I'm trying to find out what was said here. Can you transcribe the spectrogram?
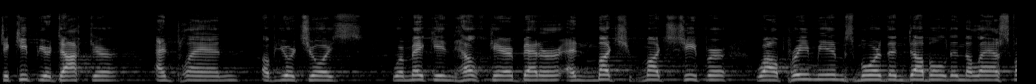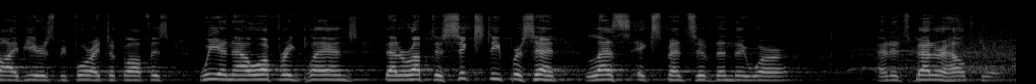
to keep your doctor and plan of your choice. We're making health care better and much, much cheaper while premiums more than doubled in the last five years before I took office. We are now offering plans that are up to 60% less expensive than they were, and it's better health care.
